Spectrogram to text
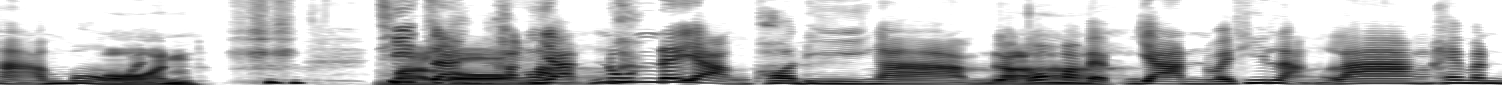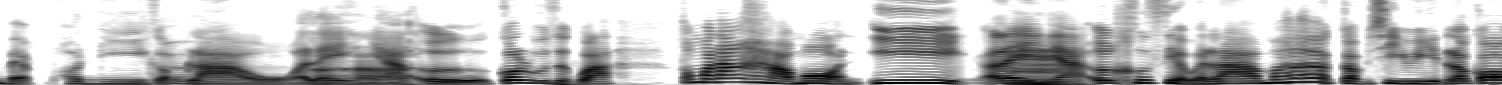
หาหมอหมอน น ที่จะมารองข้างหลังยัดนุ่นได้อย่างพอดีงาม แล้วก็อ่าฮะมาแบบยันไว้ที่หลังล่าง ให้มันแบบพอดีกับเราอะไรอย่างเงี้ย อ่าฮะเออ ก็รู้สึกว่าต้องมานั่งหาหมอนอีกอะไรอย่างเงี้ย อืม เออคือเสียเวลามากกับชีวิต แล้วก็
